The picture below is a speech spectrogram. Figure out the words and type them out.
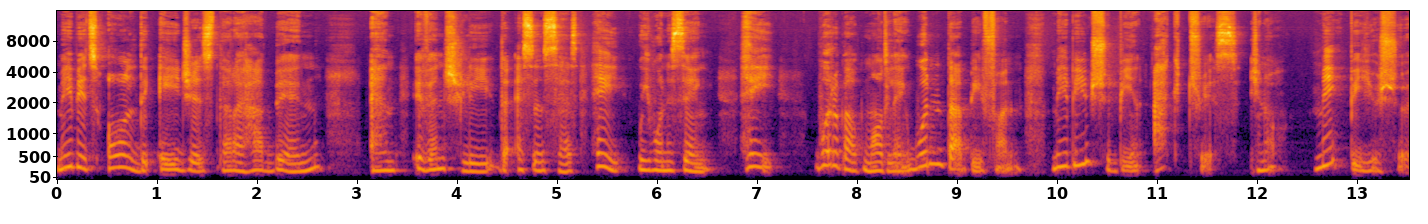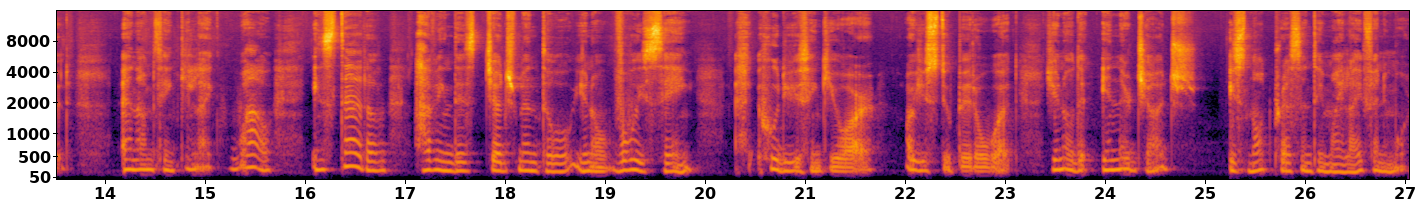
Maybe it's all the ages that I have been. And eventually the essence says, Hey, we want to sing. Hey, what about modeling? Wouldn't that be fun? Maybe you should be an actress, you know? Maybe you should. And I'm thinking, like, wow, instead of having this judgmental, you know, voice saying, Who do you think you are? Are you stupid or what? You know, the inner judge is not present in my life anymore.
